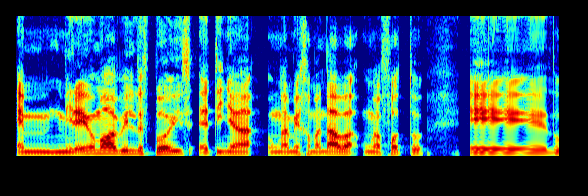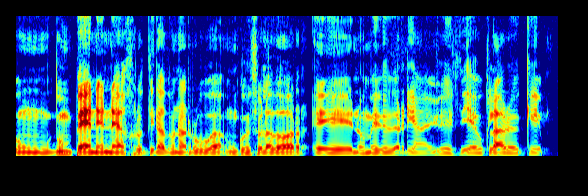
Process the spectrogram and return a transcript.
e mirei o móvil despois e tiña unha amiga mandaba unha foto eh, dun, dun pene negro tirado na rúa, un consolador eh, no medio de Rianxo. E dicía eu, claro, é que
